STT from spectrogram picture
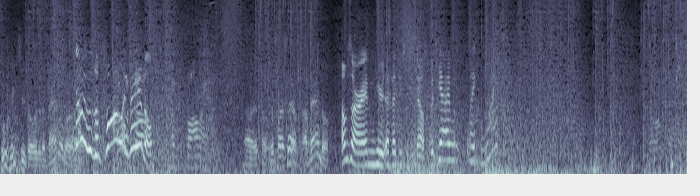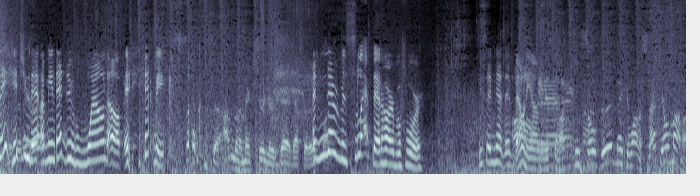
Who hit you though? Was it a vandal or? No, it was a fallen vandal. No falling. Oh, that's what, that's what I said. A vandal. I'm sorry, I didn't hear. I thought you said something else. But yeah, I was like, what? They hit you that? I mean, that dude wound up and hit me. So I'm gonna make sure you're dead after this. I've fight." never been slapped that hard before. At least I didn't have that bounty on me this time. So good, make you wanna slap your mama.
